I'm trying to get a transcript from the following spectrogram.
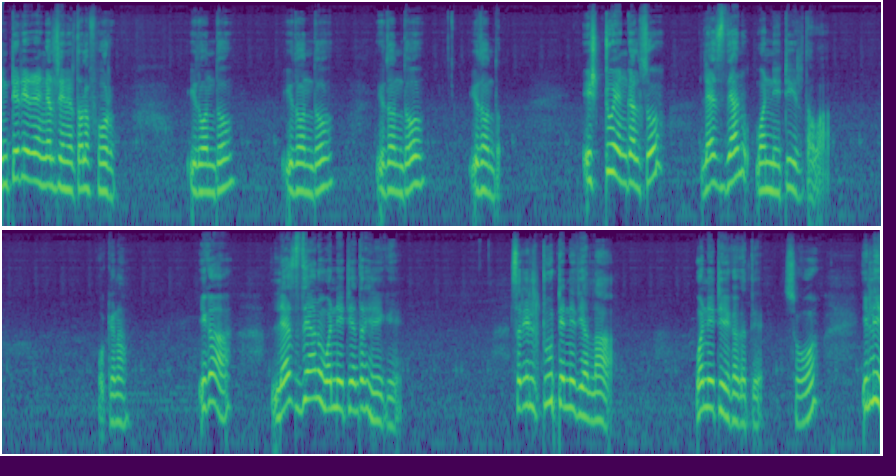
ಇಂಟೀರಿಯರ್ ಆ್ಯಂಗಲ್ಸ್ ಏನಿರ್ತಾವಲ್ಲ ಫೋರ್ ಇದೊಂದು ಇದೊಂದು ಇದೊಂದು ಇದೊಂದು. ಇಷ್ಟು angles less than one eighty ಇರ್ತಾವ. ಓಕೆನಾ ಈಗ ಲೆಸ್ ದ್ಯಾನ್ ಒನ್ ಏಯ್ಟಿ ಅಂದರೆ ಹೇಗೆ? ಸರಿ, ಇಲ್ಲಿ ಟೂ ಟೆನ್ ಇದೆಯಲ್ಲ. ಒನ್ ಏಯ್ಟಿ ಹೇಗಾಗತ್ತೆ? ಸೊ ಇಲ್ಲಿ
